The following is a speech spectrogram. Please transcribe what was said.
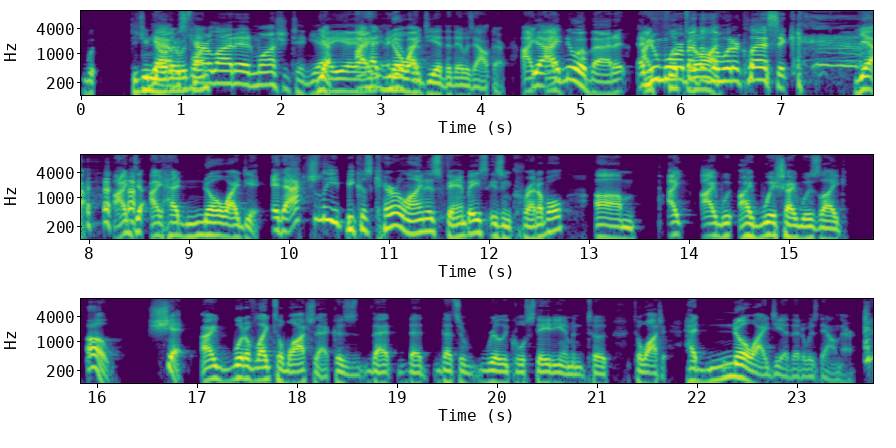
where? Did you know yeah, there it was, was, one? Carolina and Washington. Yeah, yeah. I had knew no it. idea that it was out there. I, yeah, I, knew about it. I, I knew more about it than the. Winter Classic. yeah, I, I had no idea. It actually because Carolina's fan base is incredible. Um, I I would I wish I was like, oh shit, I would have liked to watch that because that that that's a really cool stadium and to to watch it. Had no idea that it was down there. And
